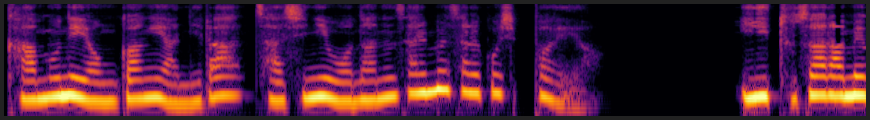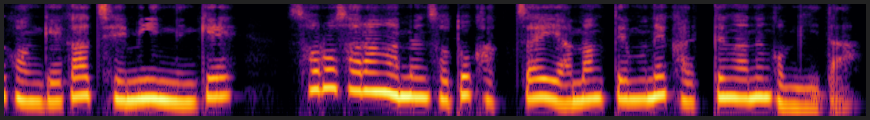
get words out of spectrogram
가문의 영광이 아니라 자신이 원하는 삶을 살고 싶어 해요. 이 두 사람의 관계가 재미있는 게 서로 사랑하면서도 각자의 야망 때문에 갈등하는 겁니다.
